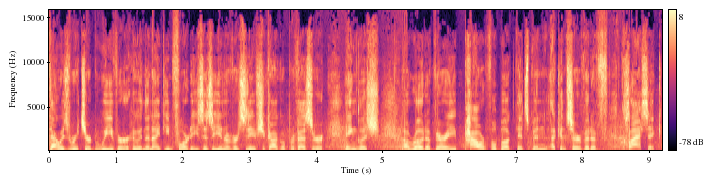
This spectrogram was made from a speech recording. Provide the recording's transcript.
That was Richard Weaver, who in the 1940s, as a University of Chicago professor, English, uh, wrote a very powerful book that's been a conservative classic.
